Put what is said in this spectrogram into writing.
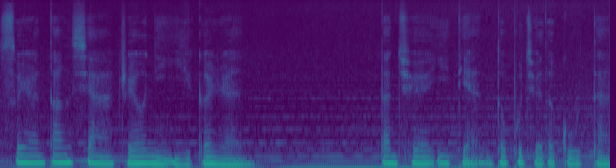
虽然当下只有你一个人。但却一点都不觉得孤单，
